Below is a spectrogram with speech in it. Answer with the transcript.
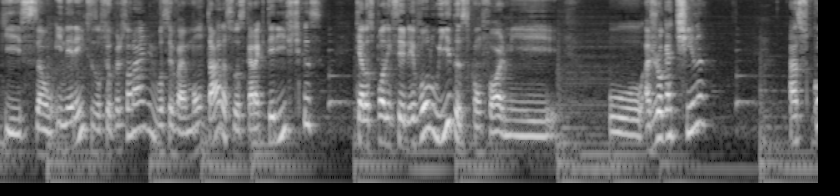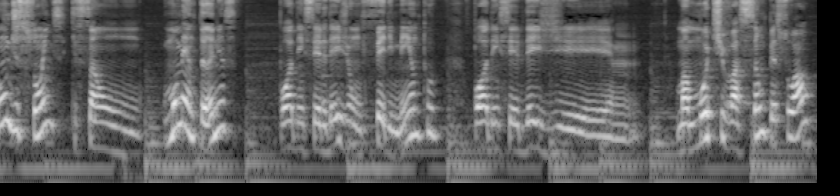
que são inerentes ao seu personagem. Você vai montar as suas características, que elas podem ser evoluídas conforme o, a jogatina. As condições, que são momentâneas, podem ser desde um ferimento, podem ser desde hum, uma motivação pessoal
